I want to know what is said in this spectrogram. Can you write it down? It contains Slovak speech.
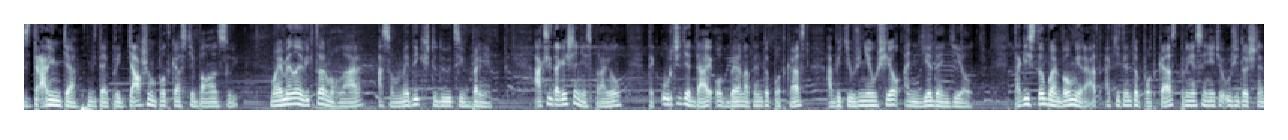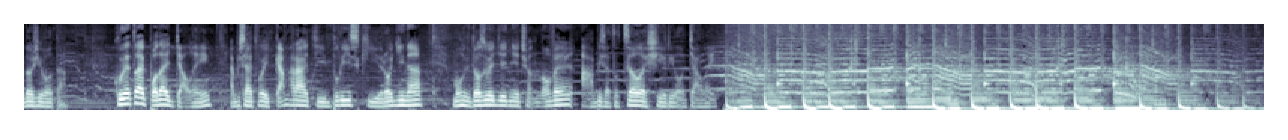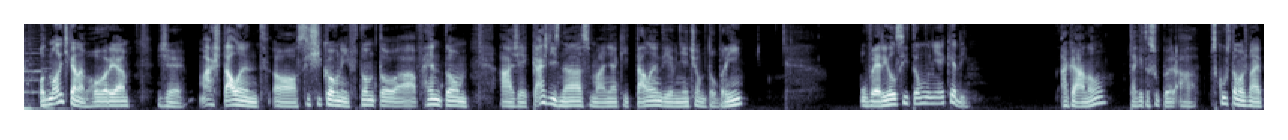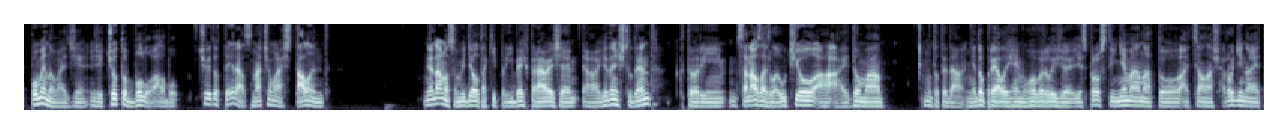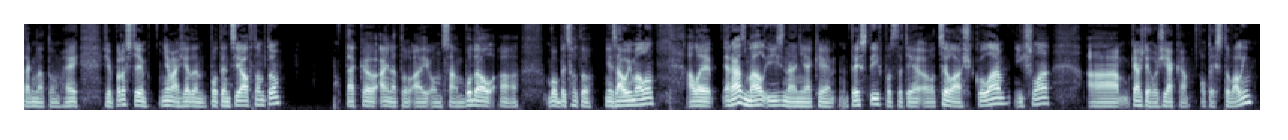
Zdravím ťa, vítaj pri ďalšom podcaste Balansuj. Moje meno je Viktor Molnár a som medic študujúci v Brne. Ak si tak ešte nespravil, tak určite daj odber na tento podcast, aby ti už neušiel ani jeden diel. Takisto budem veľmi rád, ak ti tento podcast priniesie niečo užitočné do života. Kľudne to aj podaj ďalej, aby sa aj tvoji kamaráti, blízki, rodina mohli dozvedieť niečo nové a aby sa to celé šírilo ďalej. Od malička nám hovoria, že máš talent, o, si šikovný v tomto a v hentom a že každý z nás má nejaký talent, je v niečom dobrý. Uveril si tomu niekedy? Ak áno, tak je to super a skús to možno aj pomenovať, že, že čo to bolo, alebo čo je to teraz, na čo máš talent. Nedávno som videl taký príbeh práve, že jeden študent, ktorý sa naozaj zle učil a aj doma mu to teda nedopriali, hej, mu hovorili, že je sprostý, nemá na to, aj celá naša rodina je tak na tom, hej, že proste nemá žiaden potenciál v tomto, tak e, aj na to aj on sám bodal a vôbec ho to nezaujímalo. Ale raz mal ísť na nejaké testy, v podstate e, celá škola išla a každého žiaka otestovali.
